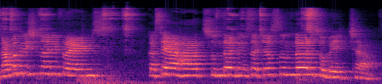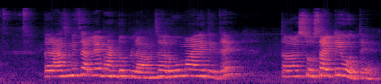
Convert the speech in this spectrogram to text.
रामकृष्ण हरी फ्रेंड्स कसे आहात? सुंदर दिवसाच्या सुंदर शुभेच्छा. तर आज मी चालले भांडुपला. आमचा रूम आहे तिथे. तर सोसायटी होते.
